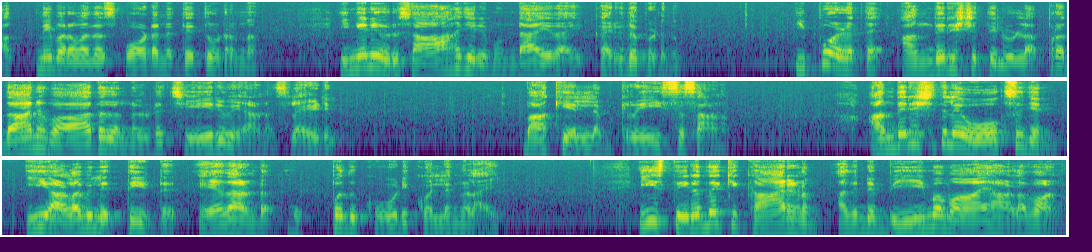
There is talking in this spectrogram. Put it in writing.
അഗ്നിപർവത സ്ഫോടനത്തെ തുടർന്ന് ഇങ്ങനെ ഒരു സാഹചര്യം ഉണ്ടായതായി കരുതപ്പെടുന്നു. ഇപ്പോഴത്തെ അന്തരീക്ഷത്തിലുള്ള പ്രധാന വാതകങ്ങളുടെ ചേരുവയാണ് സ്ലൈഡിൽ. ബാക്കിയെല്ലാം ട്രേസസ് ആണ്. അന്തരീക്ഷത്തിലെ ഓക്സിജൻ ഈ അളവിലെത്തിയിട്ട് ഏതാണ്ട് മുപ്പത് കോടി കൊല്ലങ്ങളായി. ഈ സ്ഥിരതയ്ക്ക് കാരണം അതിന്റെ ഭീമമായ അളവാണ്.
